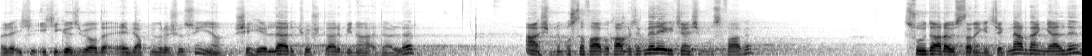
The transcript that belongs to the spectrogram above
Öyle iki, iki göz bir oda ev yapmaya uğraşıyorsun ya. Şehirler, köşkler bina ederler. Ha şimdi Mustafa abi kalkacak. Nereye gideceksin şimdi Mustafa abi? Suudi Arabistan'a gidecek. Nereden geldin?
